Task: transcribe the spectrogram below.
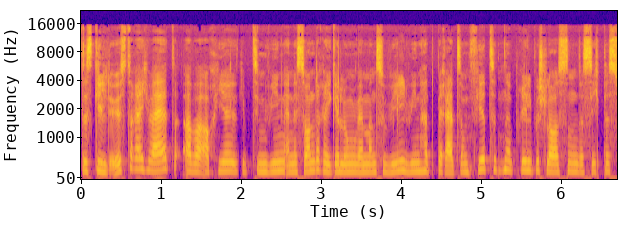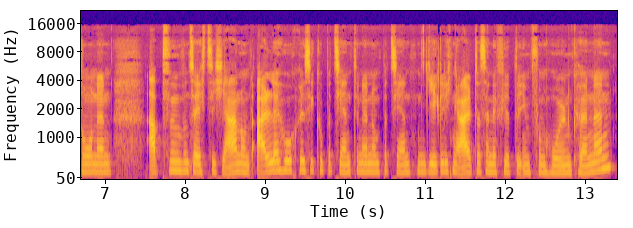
Das gilt österreichweit, aber auch hier gibt es in Wien eine Sonderregelung, wenn man so will. Wien hat bereits am 14. April beschlossen, dass sich Personen ab 65 Jahren und alle Hochrisikopatientinnen und Patienten jeglichen Alters eine vierte Impfung holen können.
